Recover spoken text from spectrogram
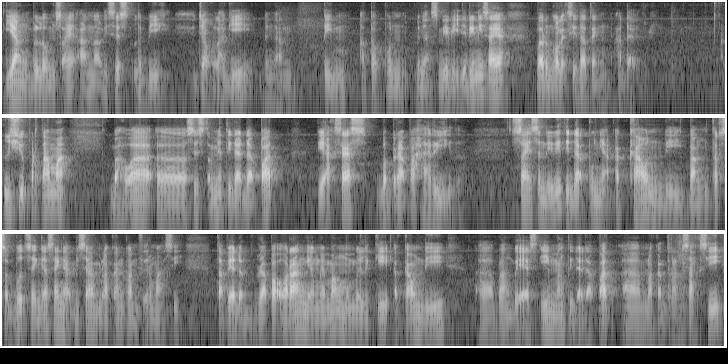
yang belum saya analisis lebih jauh lagi dengan tim ataupun dengan sendiri jadi ini saya baru koleksi data yang ada. Isu pertama bahwa e, sistemnya tidak dapat diakses beberapa hari gitu. Saya sendiri tidak punya account di bank tersebut sehingga saya nggak bisa melakukan konfirmasi. Tapi ada beberapa orang yang memang memiliki account di e, bank BSI memang tidak dapat e, melakukan transaksi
